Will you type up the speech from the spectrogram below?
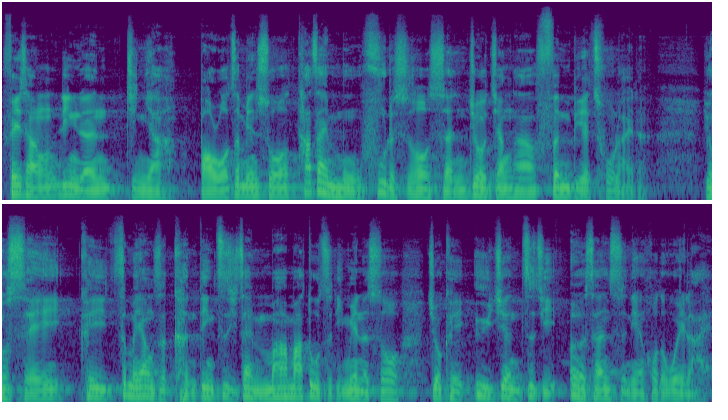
非常令人惊讶，保罗这边说他在母腹的时候，神就将他分别出来的。有谁可以这么样子肯定自己在妈妈肚子里面的时候，就可以预见自己二三十年后的未来？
